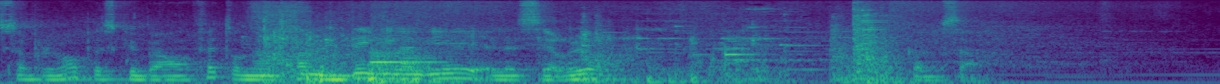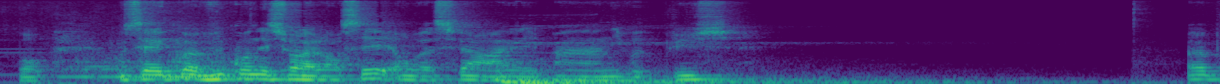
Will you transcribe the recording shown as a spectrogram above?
simplement parce que bah en fait on est en train de déglinguer la serrure comme ça. Bon, vous savez quoi, vu qu'on est sur la lancée, on va se faire un, niveau de plus. Hop,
